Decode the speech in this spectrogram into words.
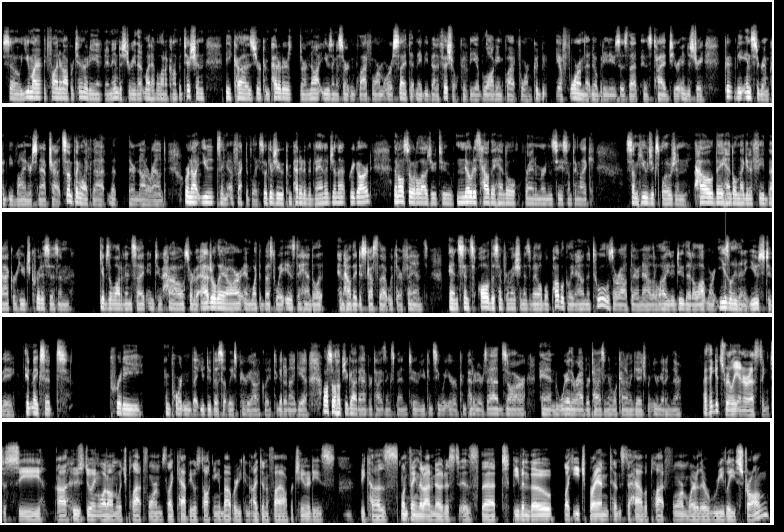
So you might find an opportunity in an industry that might have a lot of competition because your competitors are not using a certain platform or a site that may be beneficial. Could be a blogging platform, could be a forum that nobody uses that is tied to your industry. Could be Instagram, could be Vine or Snapchat, something like that that they're not around or not using effectively. So it gives you a competitive advantage in that regard. And also it allows you to notice how they handle brand emergency, something like some huge explosion, how they handle negative feedback or huge criticism gives a lot of insight into how sort of agile they are and what the best way is to handle it and how they discuss that with their fans. And since all of this information is available publicly now and the tools are out there now that allow you to do that a lot more easily than it used to be, it makes it pretty important that you do this at least periodically to get an idea. Also helps you guide advertising spend too. You can see what your competitors' ads are and where they're advertising and what kind of engagement you're getting there. I think it's really interesting to see uh, who's doing what on which platforms, like Cappy was talking about, where you can identify opportunities. Because one thing that I've noticed is that even though like each brand tends to have a platform where they're really strong,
